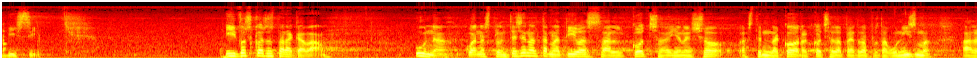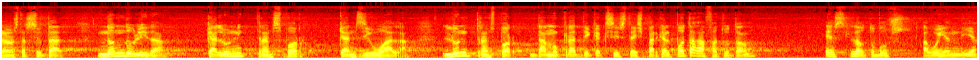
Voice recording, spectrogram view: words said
bici. I dues coses per acabar. Una, quan es plantegen alternatives al cotxe, i en això estem d'acord, el cotxe de perdre protagonisme a la nostra ciutat, no hem d'oblidar que l'únic transport que ens iguala, l'únic transport democràtic que existeix, perquè el pot agafar tothom, és l'autobús avui en dia.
